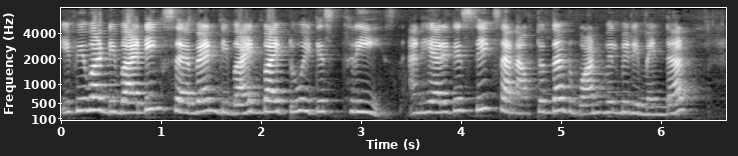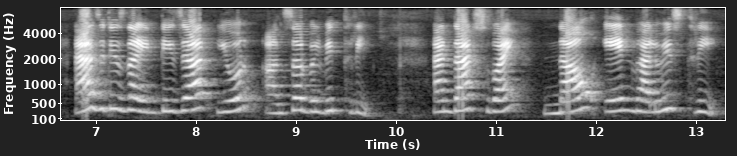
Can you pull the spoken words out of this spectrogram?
If you are dividing 7 divide by 2 it is 3 and here it is 6 and after that 1 will be remainder. As it is the integer your answer will be 3 and that's why now n value is 3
